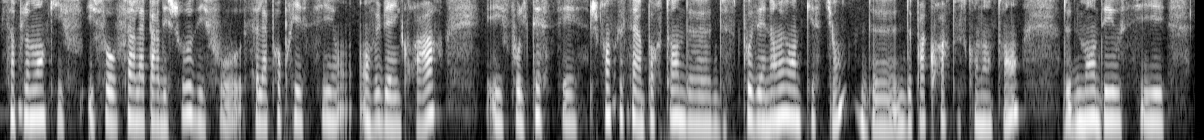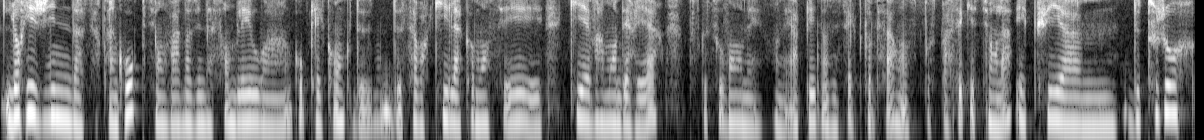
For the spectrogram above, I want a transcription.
Simplement qu'il faut faire la part des choses, il faut se l'approprier si on, veut bien y croire et il faut le tester. Je pense que c'est important de, se poser énormément de questions, de ne pas croire tout ce qu'on entend, de demander aussi l'origine d'un certain groupe, si on va dans une assemblée ou un groupe quelconque, de, savoir qui l'a commencé et qui est vraiment derrière. Parce que souvent, on est, on est happé dans une secte comme ça, on ne se pose pas ces questions-là. Et puis, euh, de toujours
